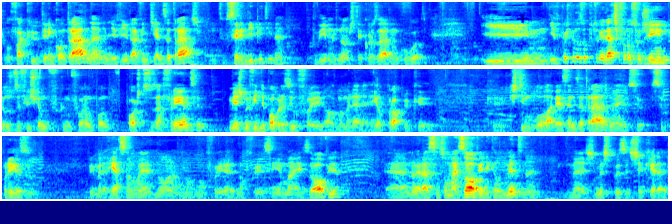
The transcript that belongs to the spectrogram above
pelo facto de o ter encontrado é? na minha vida, há 20 anos atrás, portanto, serendipity, é? podíamos não nos ter cruzado um com o outro. E, e depois pelas oportunidades que foram surgindo, pelos desafios que me, que me foram postos à frente. Mesmo a vinda para o Brasil foi, de alguma maneira, ele próprio que, que, que estimulou há 10 anos atrás, não é? Sur- surpreso, a primeira reação não, é, não, não, não, foi, a- não foi assim a mais óbvia, Ah, não era a solução mais óbvia naquele momento, não é? Mas, mas depois achei que era,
